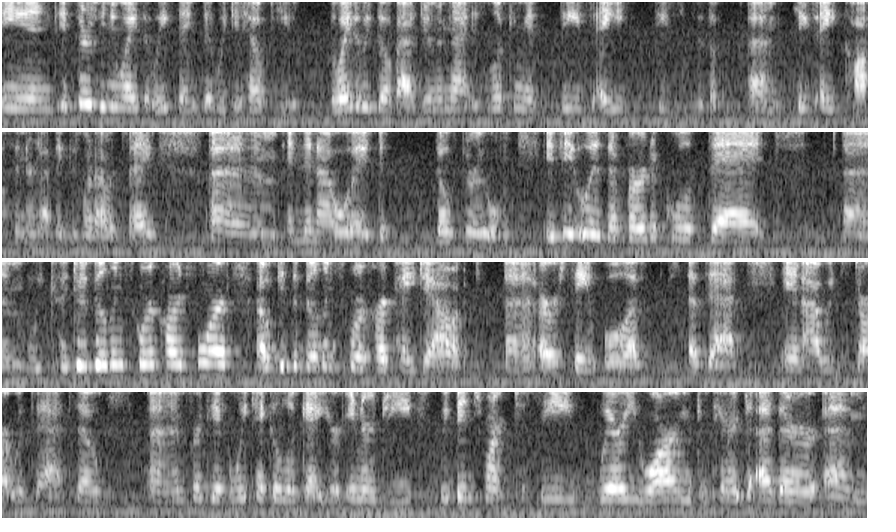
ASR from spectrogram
and if there's any way that we think that we could help you. The way that we go about doing that is looking at these eight pieces of the, um, these eight cost centers, I think is what I would say, um, and then I would go through them. If it was a vertical that um, we could do a building scorecard for, I would get the building scorecard page out uh, or a sample of, of that, and I would start with that. So, um, for example, we take a look at your energy. We benchmark to see where you are, and we compare it to other um,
